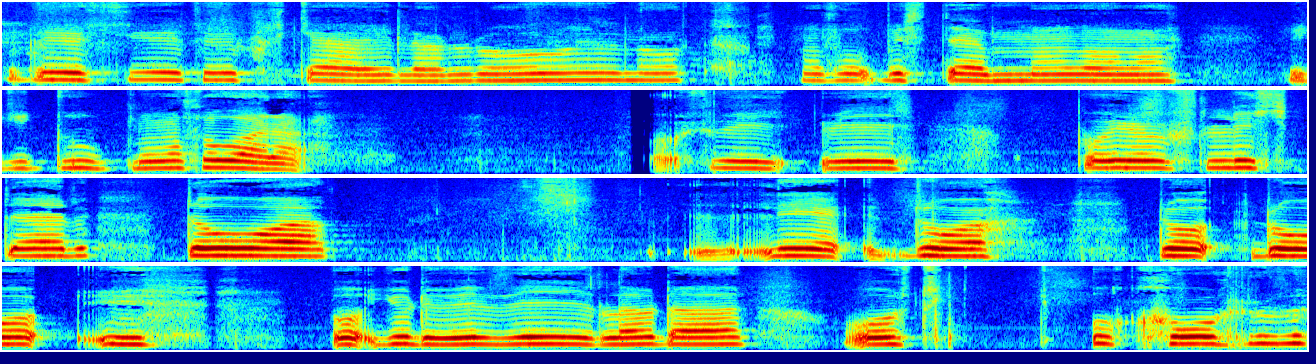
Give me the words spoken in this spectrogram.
Jag leker typ Skyland eller något. Man får bestämma vad man, vilken gubbe man ska vara. Och vi, vi på ljuslyktor då, då, då, eh, då, då gjorde vi vila där och, och korv.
